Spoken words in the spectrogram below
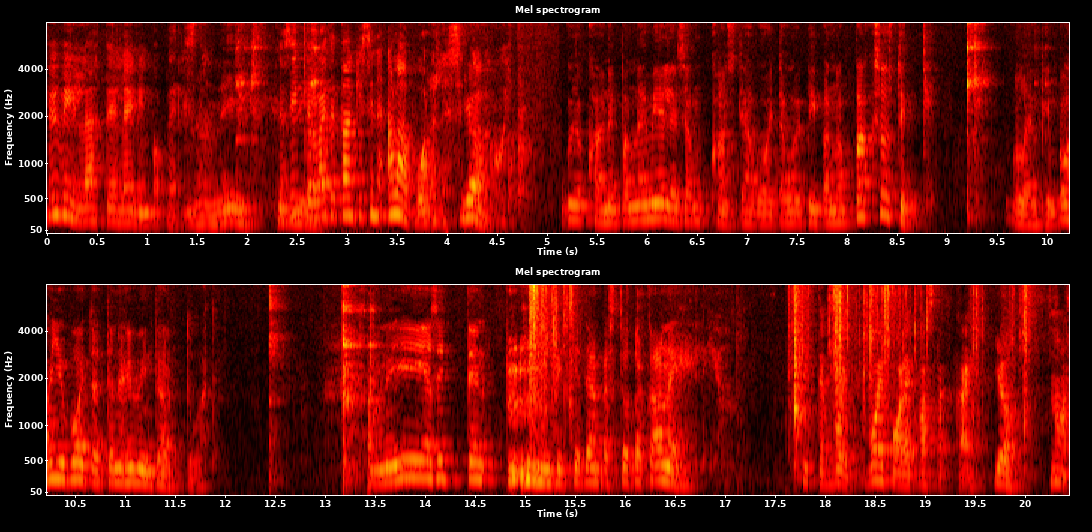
hyvin lähtee leivinpaperista. No niin. Ja sitten laitetaankin sinne alapuolelle sitä Joo. voita. Jokainen panee mielensä mukaan sitä voita, voi panna paksustikin. Molempiin pohjin voita, että ne hyvin tarttuvat. No niin, ja sitten pistetäänpäs tuota kaneelia. Sitten voi, voi puolet vastakkain. Joo. Noin.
